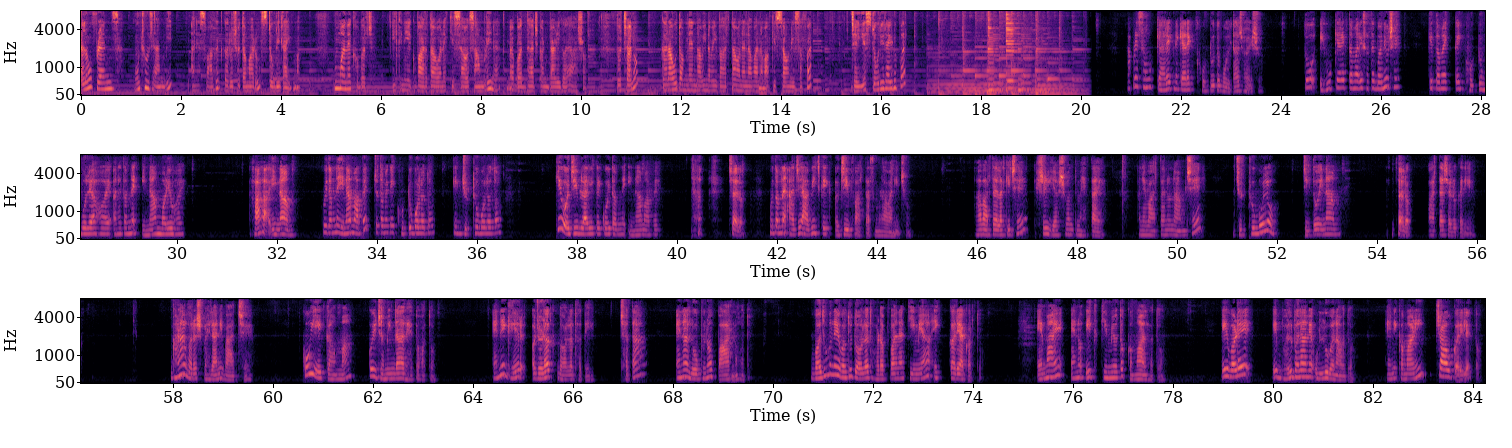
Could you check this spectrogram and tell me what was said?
Hello friends હું છું જાનવી અને સ્વાગત કરું છું તમારું સ્ટોરી ટાઈમમાં મને ખબર છે એકની એક વાર્તાઓ અને કિસ્સાઓ સાંભળીને તમે બધા જ કંટાળી ગયા હશો. તો ચલો, કરાવું તમને નવી નવી વાર્તાઓ અને નવા નવા કિસ્સાઓની સફર. જઈએ સ્ટોરી રાઈડ ઉપર. આપણે સૌ ક્યારેક ને ક્યારેક ખોટું તો બોલતા જ હોઈશું. તો એવું ક્યારેક તમારી સાથે બન્યું છે? કે તમે કંઈક ખોટું બોલ્યા હોય અને તમને ઇનામ મળ્યું હોય? હા હા, ઇનામ. કોઈ તમને ઇનામ આપે જો તમે કંઈક ખોટું બોલો તો? કંઈક જુઠ્ઠું બોલો તો? કેવું અજીબ લાગે કે કોઈ તમને ઇનામ આપે? ચલો, હું તમને આજે આવી જ કંઈક અજીબ વાર્તા સંભળાવવાની છું. આ વાર્તા લખી છે શ્રી યશવંત મહેતાએ અને વાર્તાનું નામ છે જુઠ્ઠું બોલો, જીતો ઇનામ. ચલો, વાર્તા શરૂ કરીએ. ઘણા વર્ષ પહેલાની વાત છે. કોઈ એક ગામમાં કોઈ જમીનદાર રહેતો હતો. એને ઘેર અઢળક દોલત હતી. છતાં એના લોભનો પાર નહોતો. વધુ ને વધુ દોલત હડપવાના કિમિયા એક કર્યા કરતો. એમાંય એનો એક કિમિયો તો કમાલ હતો. એ વડે એ ભલભલાને ઉલ્લુ બનાવતો. એની કમાણી ચાવ કરી લેતો.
